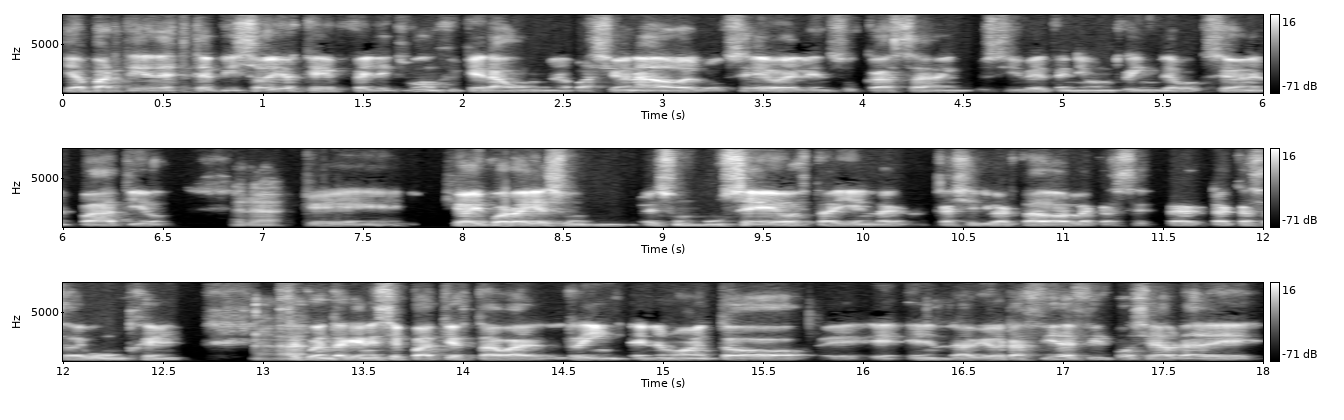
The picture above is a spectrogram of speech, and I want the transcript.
Y a partir de este episodio es que Félix Bunge, que era un apasionado del boxeo, él en su casa inclusive tenía un ring de boxeo en el patio, que, que, hoy por hoy es un, es un museo, está ahí en la calle Libertador, la casa, la, casa de Bunge. Se cuenta que en ese patio estaba el ring. En el momento, eh, eh, en la biografía de Firpo se habla de,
